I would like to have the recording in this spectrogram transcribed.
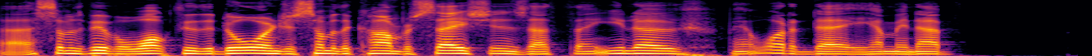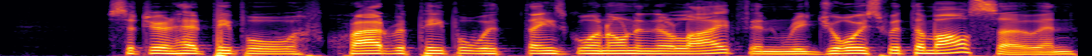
uh, some of the people walk through the door and just some of the conversations i think you know man what a day i mean i've sit there and had people cried with people with things going on in their life and rejoice with them also and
